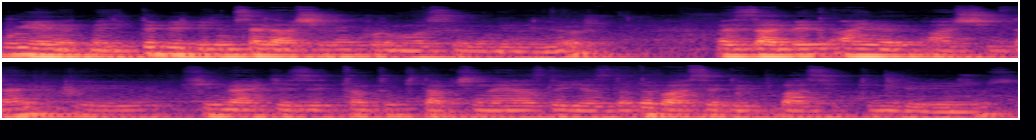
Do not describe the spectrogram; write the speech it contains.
Bu yönetmelikte bir bilimsel arşivin kurulması öneriliyor. Aziz Albek aynı arşivden e, film merkezi tanıtım kitapçığına yazdığı yazıda da bahsedip, bahsettiğini görüyoruz.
